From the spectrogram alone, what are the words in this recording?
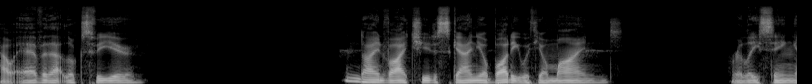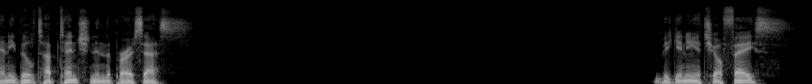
however that looks for you. And I invite you to scan your body with your mind, releasing any built up tension in the process. Beginning at your face,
